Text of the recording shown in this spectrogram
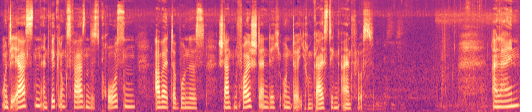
und die ersten Entwicklungsphasen des großen Arbeiterbundes standen vollständig unter ihrem geistigen Einfluss. Allein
